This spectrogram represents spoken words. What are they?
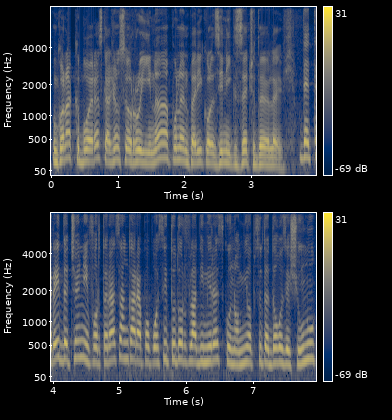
Un conac boieresc a ajuns în ruină, pune în pericol zinic zeci de elevi. De trei decenii, fortăreața în care a poposit Tudor Vladimirescu în 1821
